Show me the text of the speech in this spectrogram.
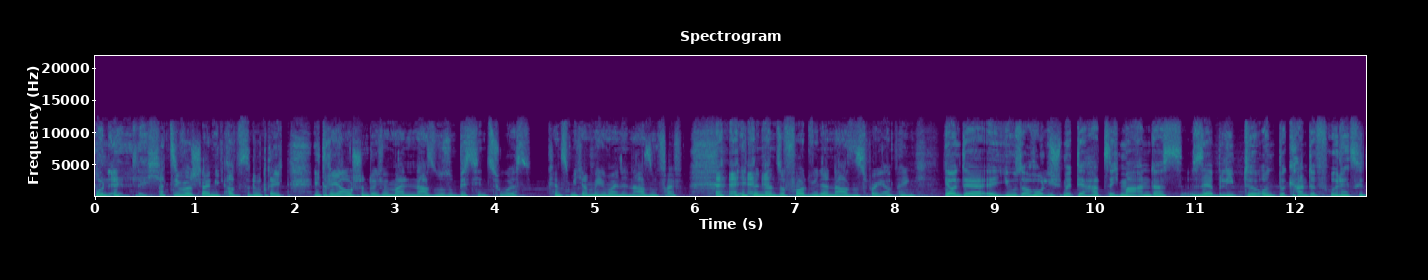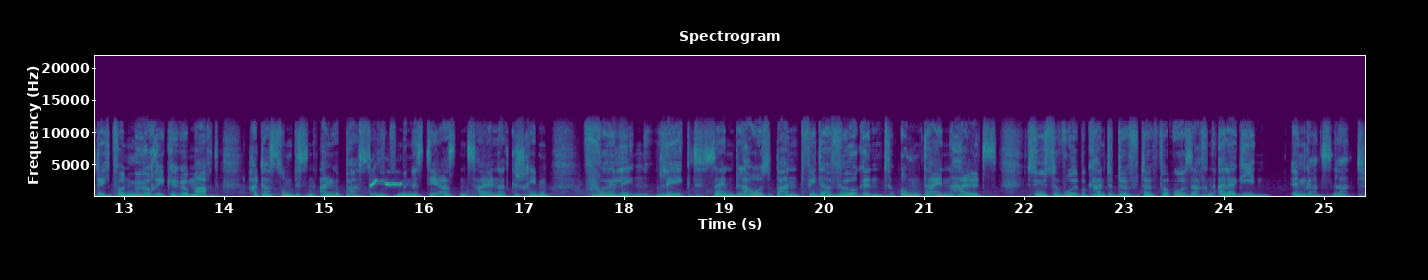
unendlich. Hat sie wahrscheinlich absolut recht. Ich drehe auch schon durch, wenn meine Nase nur so ein bisschen zu ist. Kennst mich an mich, meine Nasenpfeife. Ich bin dann sofort wieder Nasenspray abhängig. Ja, und der äh, User Holy Schmidt, der hat sich mal an das sehr beliebte und bekannte Frühlingsgedicht von Mörike gemacht, hat das so ein bisschen angepasst. Also zumindest die ersten Zeilen hat geschrieben, Frühling legt sein blaues Band wieder würgend um deinen Hals. Süße, wohlbekannte Düfte verursachen Allergien im ganzen Land.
